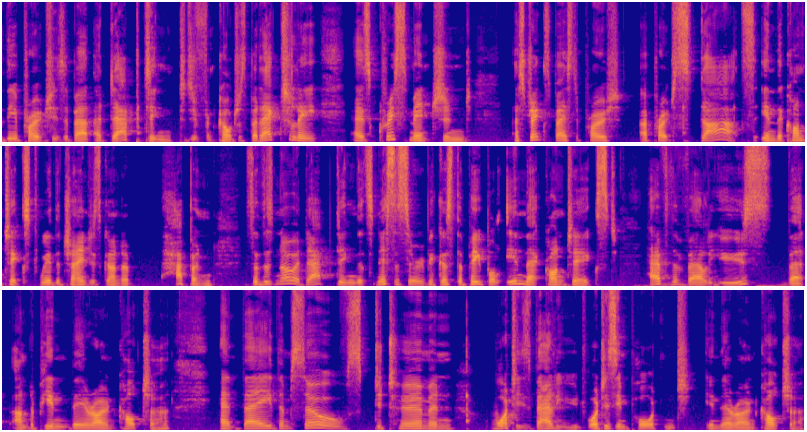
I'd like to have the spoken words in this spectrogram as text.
the approach is about adapting to different cultures. But actually, as Chris mentioned, a strengths based approach approach starts in the context where the change is going to happen. So there's no adapting that's necessary because the people in that context have the values that underpin their own culture and they themselves determine what is valued, what is important in their own culture.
